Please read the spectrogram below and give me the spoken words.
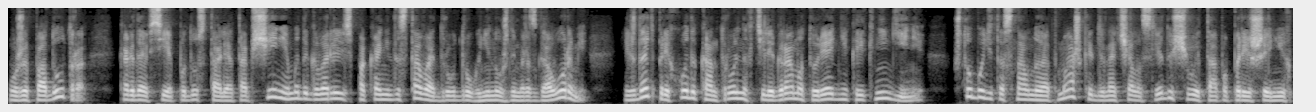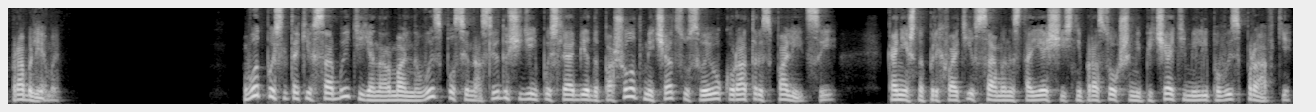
Уже под утро, когда все подустали от общения, мы договорились пока не доставать друг друга ненужными разговорами и ждать прихода контрольных телеграмм от урядника и княгини – что будет основной отмашкой для начала следующего этапа по решению их проблемы. Вот после таких событий я нормально выспался и на следующий день после обеда пошел отмечаться у своего куратора из полиции. Конечно, прихватив самые настоящие с непросохшими печатями липовые справки,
